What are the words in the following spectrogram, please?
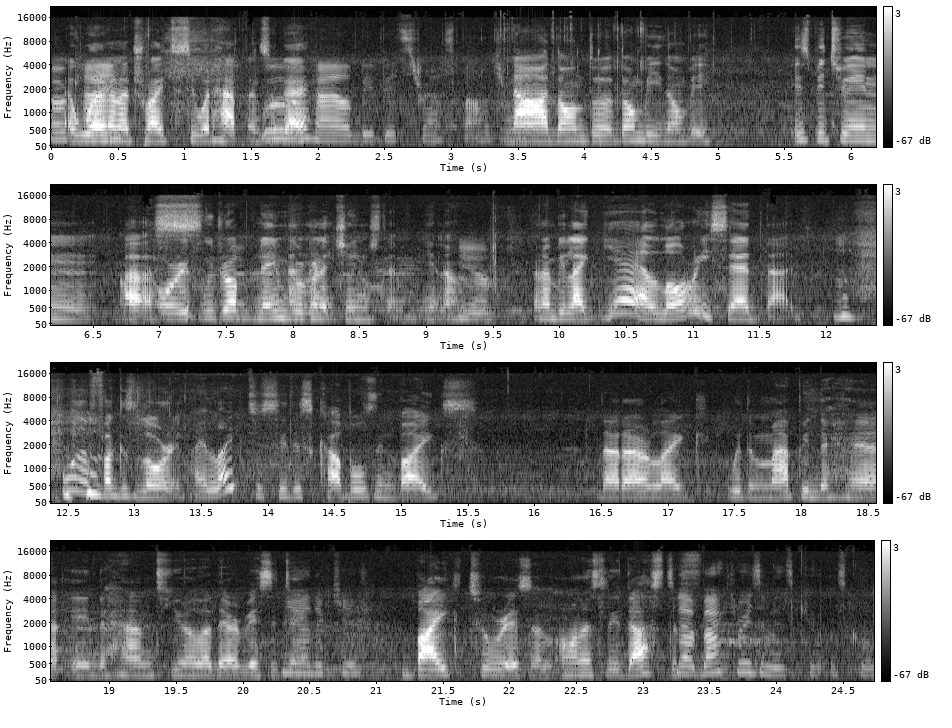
Okay. And we're going to try to see what happens, Ooh, okay? okay, I'll be a bit stressed about it. Nah, don't do don't be don't be. It's between us. Or if we drop names, we're going to change them, you know. Yeah. Gonna be like, yeah, Lori said that. Who the fuck is Lori? I like to see these couples in bikes that are like with a map in the ha- in the hand, you know that they're visiting. Yeah, they're cute. Bike tourism. Honestly, that's the Yeah, back tourism is cute. It's cool.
